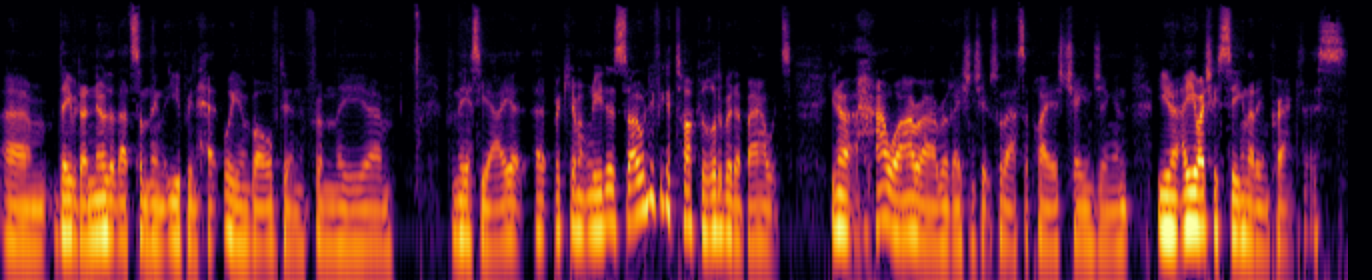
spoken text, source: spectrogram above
um, David, I know that that's something that you've been heavily involved in from the um, from the SEI at, at, Procurement Leaders. So I wonder if you could talk a little bit about, you know, how are our relationships with our suppliers changing, and you know, are you actually seeing that in practice?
